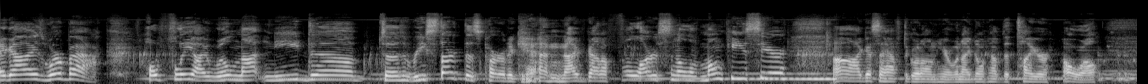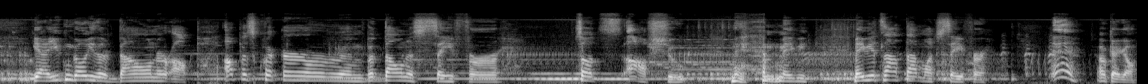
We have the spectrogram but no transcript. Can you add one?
Hey guys, we're back. Hopefully I will not need uh, to restart this part again. I've got a full arsenal of monkeys here. Uh, I guess I have to go down here when I don't have the tire. Oh well. Yeah, you can go either down or up. Up is quicker, but down is safer. So it's... oh shoot. maybe, maybe it's not that much safer. Eh, okay, go.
